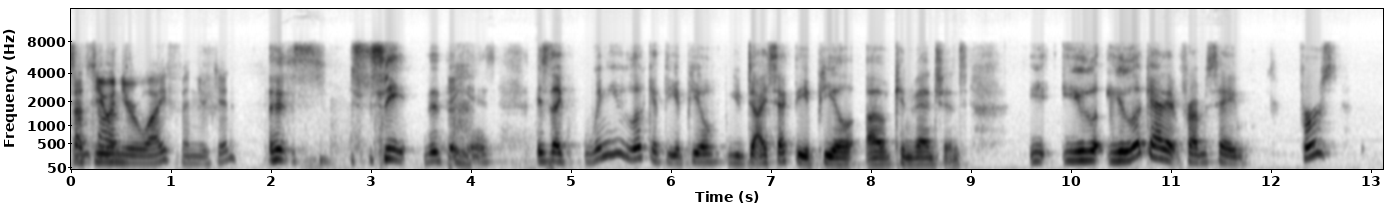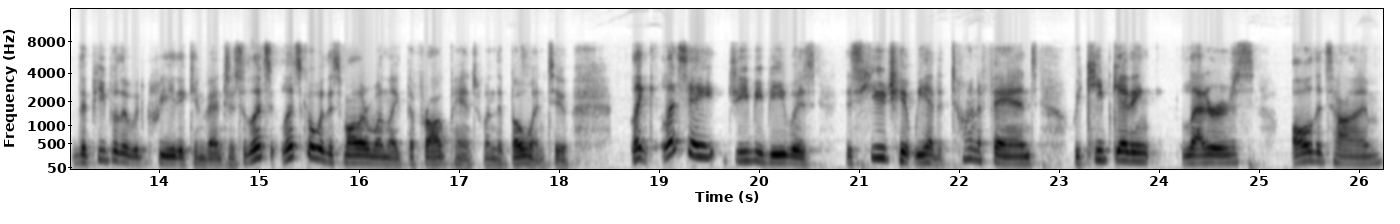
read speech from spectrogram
That's you and your wife and your kid. See, the thing is, is like when you look at the appeal, you dissect the appeal of conventions. You you, you look at it from say, first the people that would create a convention. So let's let's go with a smaller one like the Frog Pants one that Beau went to. Like let's say GBB was this huge hit. We had a ton of fans. We keep getting letters all the time.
